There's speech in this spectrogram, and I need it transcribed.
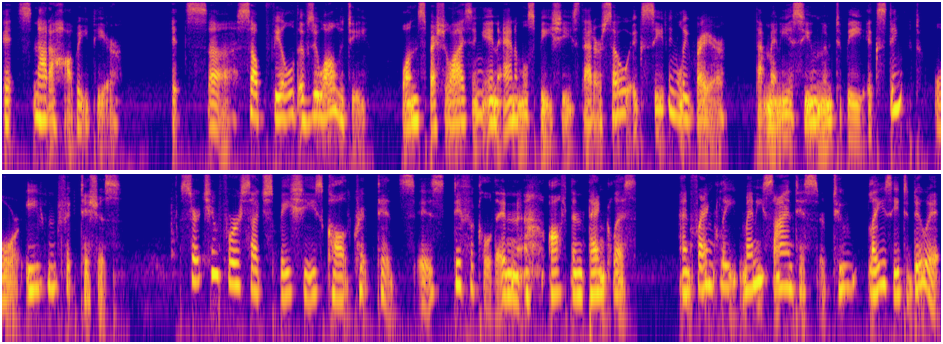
It's not a hobby, dear. It's a subfield of zoology, one specializing in animal species that are so exceedingly rare that many assume them to be extinct or even fictitious. Searching for such species called cryptids is difficult and often thankless, and frankly, many scientists are too lazy to do it.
